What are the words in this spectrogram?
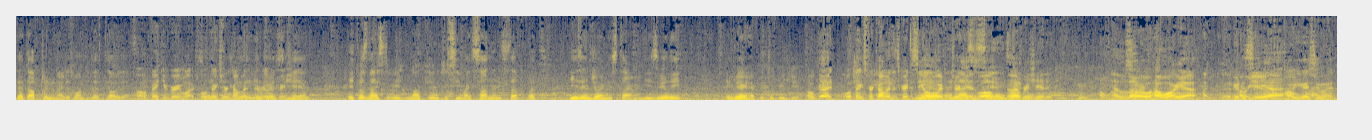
that afternoon. I just wanted to let tell you that. Oh, thank you very much. Well, So thanks for coming. I really appreciate yeah. it. It was nice to we not came to see my son and stuff, but he's enjoying his time and he's really uh, very happy to be here. Oh, good. Well, thanks for coming. It's great to see you all the way from Turkey nice as well. see you, No, I appreciate it. Hello, how are you? I'm good. Good How to see you? you. How are you guys doing?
